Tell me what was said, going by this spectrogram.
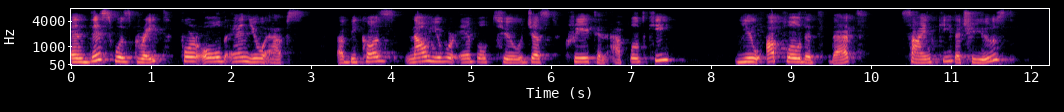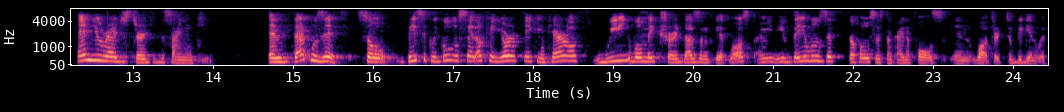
And this was great for old and new apps uh, because now you were able to just create an upload key. You uploaded that sign key that you used and you registered the signing key and that was it. So basically, Google said, okay, you're taken care of. We will make sure it doesn't get lost. I mean, if they lose it, the whole system kind of falls in water to begin with.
